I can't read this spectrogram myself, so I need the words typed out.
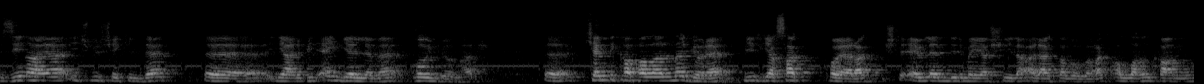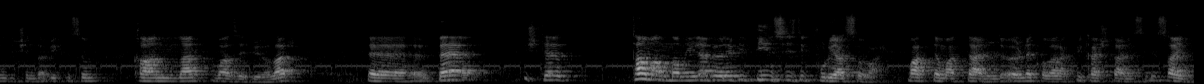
Zinaya hiçbir şekilde e, yani bir engelleme koymuyorlar. E, kendi kafalarına göre bir yasak koyarak işte evlendirme yaşıyla alakalı olarak Allah'ın kanunun dışında bir kısım kanunlar vaz ediyorlar. E, ve işte tam anlamıyla böyle bir dinsizlik furyası var. Madde madde halinde örnek olarak birkaç tanesini saydım.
